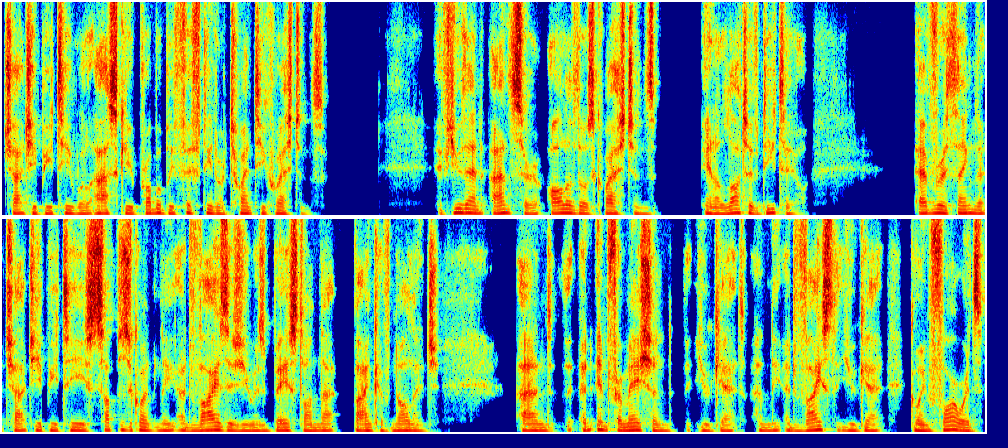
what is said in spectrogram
ChatGPT will ask you probably 15 or 20 questions if you then answer all of those questions in a lot of detail, everything that ChatGPT subsequently advises you is based on that bank of knowledge and the information that you get and the advice that you get going forwards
